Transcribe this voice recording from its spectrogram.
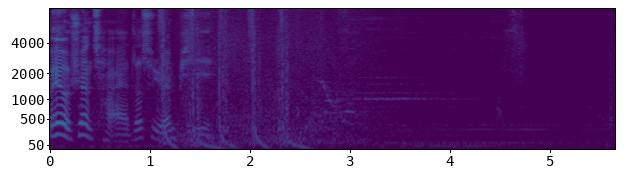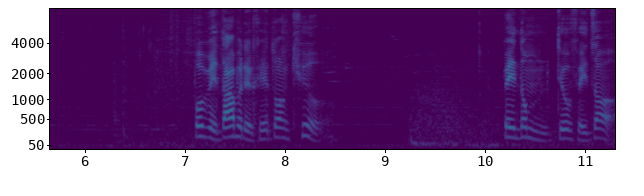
没有炫彩，这是原皮。波比 W 可以断 Q，被动丢肥皂，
